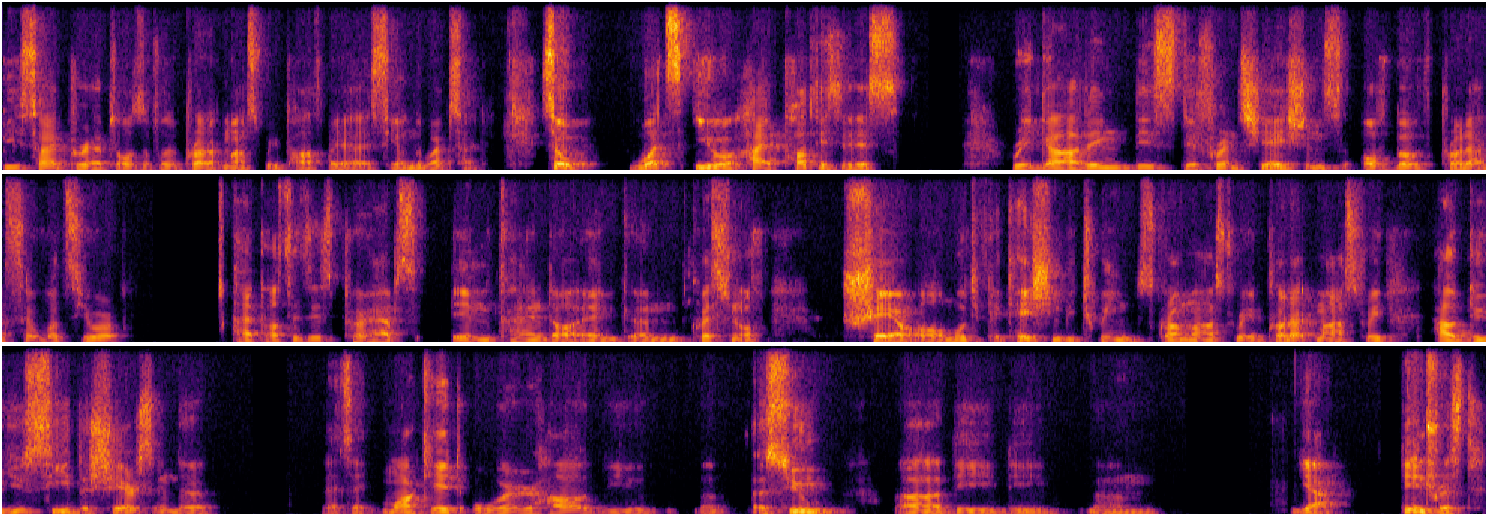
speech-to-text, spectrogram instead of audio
beside perhaps also for the product mastery pathway I see on the website. So what's your hypothesis regarding these differentiations of both products? So what's your hypothesis perhaps in kind of in um, question of share or multiplication between Scrum Mastery and Product Mastery? How do you see the shares in the, let's say, market, or how do you uh, assume uh, the the um, yeah the interest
